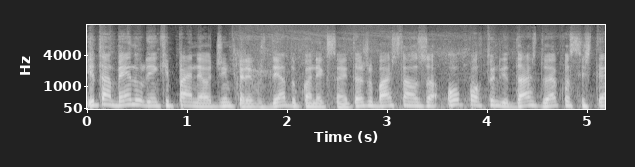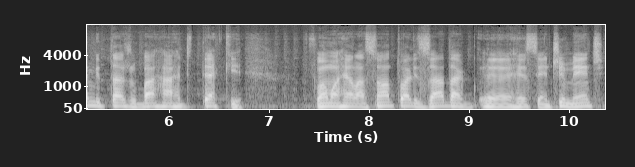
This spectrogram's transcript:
E também no link painel de empregos dentro do Conexão Itajubá estão as oportunidades do ecossistema Itajubá Hardtech. Foi uma relação atualizada eh, recentemente.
